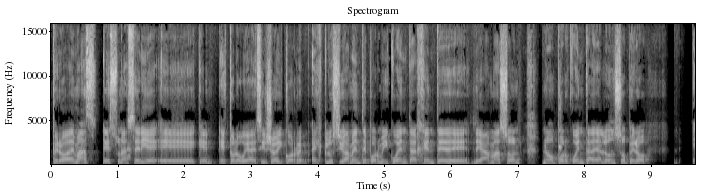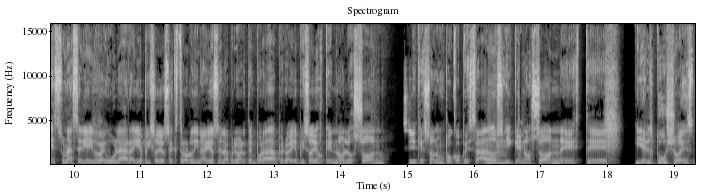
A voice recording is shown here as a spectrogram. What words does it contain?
pero además es una serie eh, que esto lo voy a decir yo y corre exclusivamente por mi cuenta, gente de, de Amazon, no por cuenta de Alonso, pero es una serie irregular. Hay episodios extraordinarios en la primera temporada, pero hay episodios que no lo son. Y que son un poco pesados y que no son este, y el tuyo es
